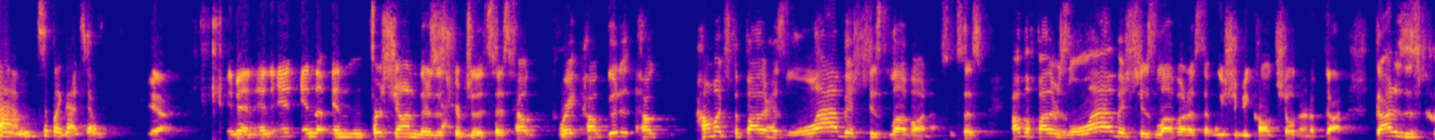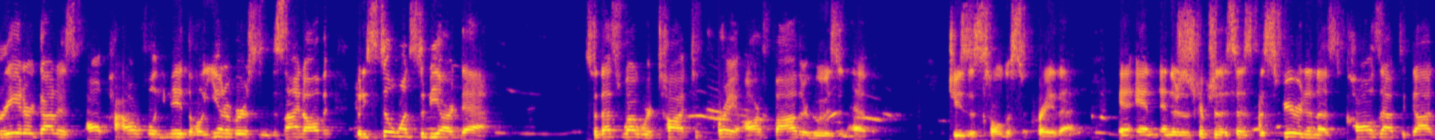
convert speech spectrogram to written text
um, stuff like that. So yeah, amen. And in the in First John, there's a scripture that says how great, how good, how how much the Father has lavished His love on us. It says how the Father has lavished his love on us that we should be called children of God. God is this creator, God is all powerful. He made the whole universe and designed all of it, but he still wants to be our dad. So that's why we're taught to pray, Our Father who is in heaven. Jesus told us to pray that. And, and, and there's a scripture that says the Spirit in us calls out to God,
